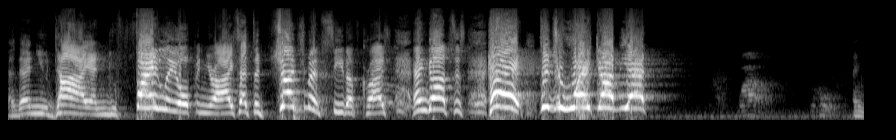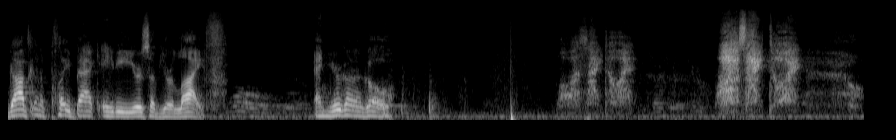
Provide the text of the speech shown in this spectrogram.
And then you die and you finally open your eyes at the judgment seat of Christ. And God says, Hey, did you wake up yet? Wow. And God's going to play back 80 years of your life. Whoa. And you're going to go, What was I doing? What was I doing?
